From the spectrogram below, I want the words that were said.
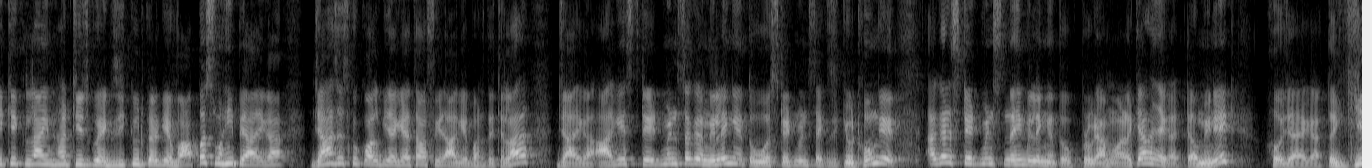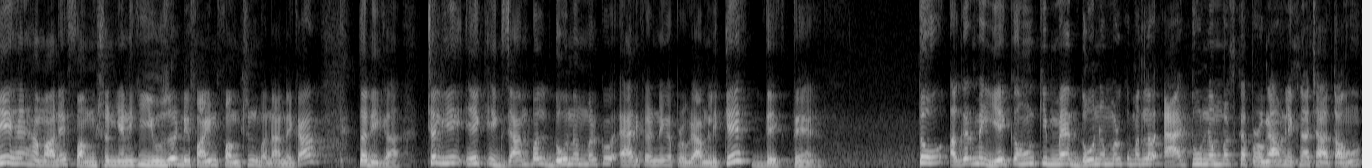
एक एक लाइन हर चीज़ को एग्जीक्यूट करके वापस वहीं पे आएगा, जहाँ से इसको कॉल किया गया था और फिर आगे बढ़ते चला जाएगा। आगे स्टेटमेंट्स अगर मिलेंगे तो वो स्टेटमेंट्स एग्जीक्यूट होंगे। अगर स्टेटमेंट्स नहीं मिलेंगे तो प्रोग्राम हमारा क्या हो जाएगा? टर्मिनेट हो जाएगा। तो ये है हमारे फ़ंक्शन यानी कि यूज़र डिफाइंड फ़ंक्शन बनाने का तरीका। चलिए एक एग्ज़ाम्पल दो नंबर को ऐड करने का प्रोग्राम लिख के देखते हैं। तो अगर मैं ये कहूँ कि मैं दो नंबर को मतलब ऐड टू नंबर्स का प्रोग्राम लिखना चाहता हूँ,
